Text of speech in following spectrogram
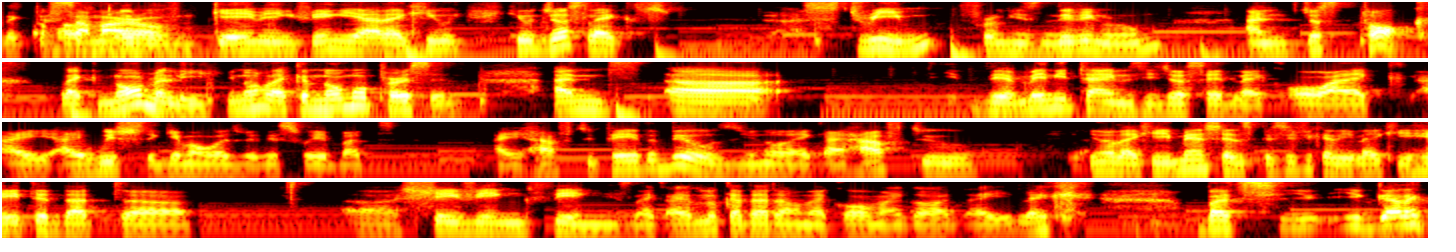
like the Summer summer of of gaming thing. Yeah, like he he would just like stream from his living room and just talk like normally, you know, like a normal person. And uh, there are many times he just said like, "Oh, I I I wish the Game Awards were this way, but I have to pay the bills." You know, like I have to, you know, like he mentioned specifically, like he hated that uh, uh, shaving thing. It's like I look at that, I'm like, "Oh my god!" I like, but you you gotta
